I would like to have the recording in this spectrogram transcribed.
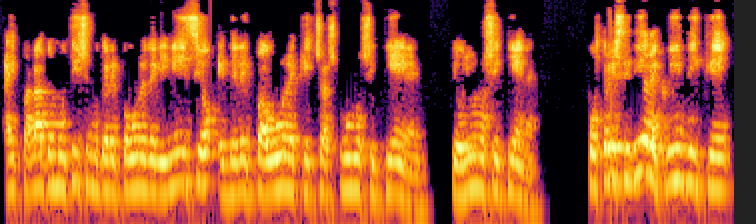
hai parlato moltissimo delle paure dell'inizio e delle paure che ciascuno si tiene, che ognuno si tiene. Potresti dire quindi che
